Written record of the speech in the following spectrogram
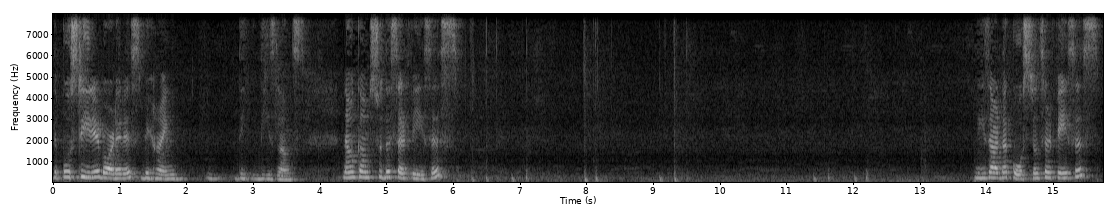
The posterior border is behind the, these lungs. Now comes to the surfaces. These are the costal surfaces.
